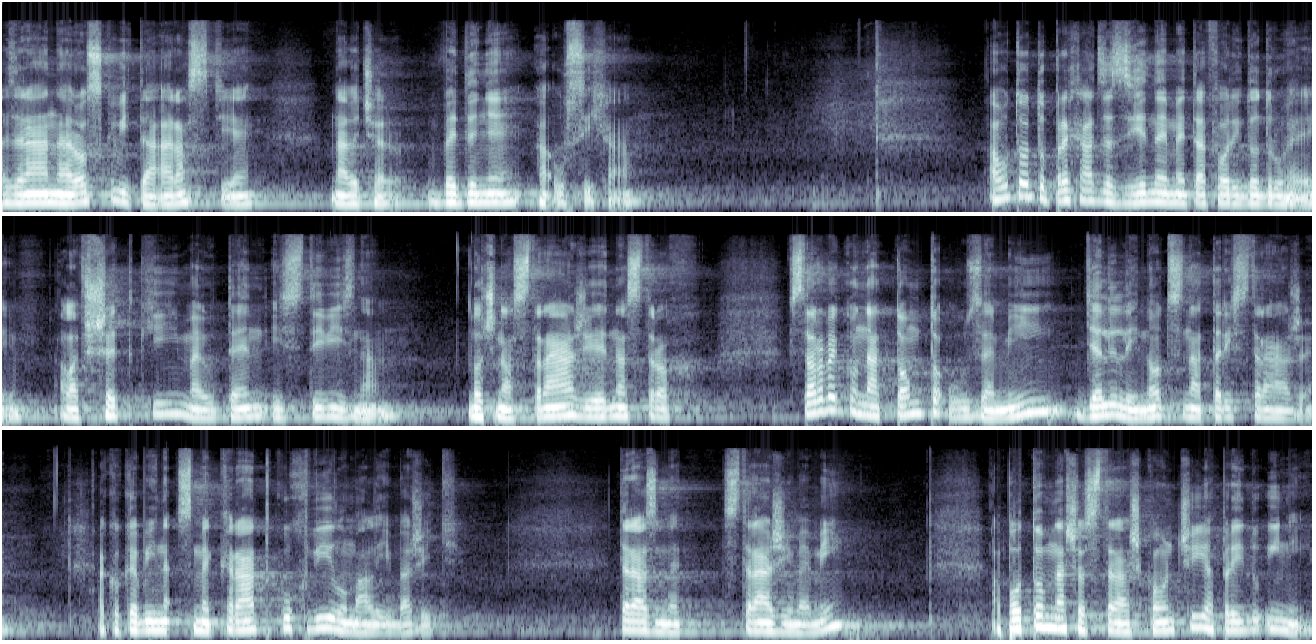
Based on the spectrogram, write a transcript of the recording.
Z rána rozkvita a rastie, na večer vedne a usychá. Autor to prechádza z jednej metafory do druhej, ale všetky majú ten istý význam. Nočná stráž je jedna z troch. V staroveku na tomto území delili noc na tri stráže. Ako keby sme krátku chvíľu mali iba žiť. Teraz sme strážime my a potom naša stráž končí a prídu iní.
